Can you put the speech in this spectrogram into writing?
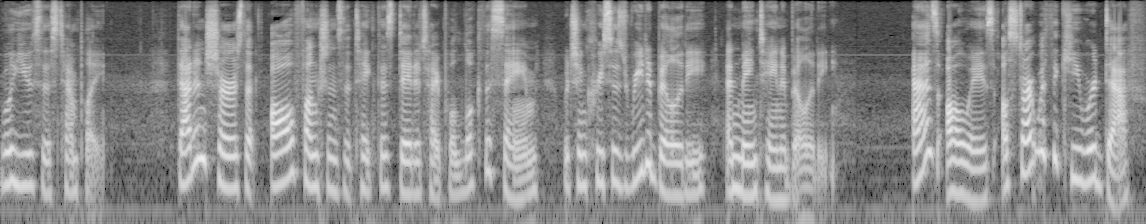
we'll use this template. That ensures that all functions that take this data type will look the same, which increases readability and maintainability. As always, I'll start with the keyword def,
